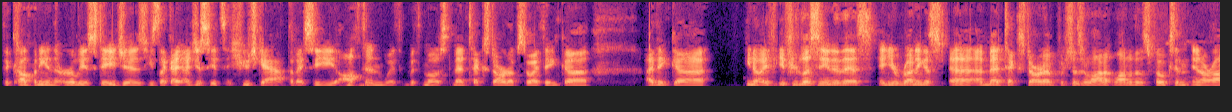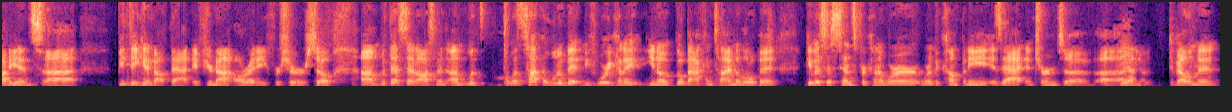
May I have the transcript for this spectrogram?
the company in the earliest stages, he's like, I, I just it's a huge gap that I see mm-hmm. often mm-hmm. with with most med tech startups. So I think uh, I think uh, you know if, if you're listening to this and you're running a, a med tech startup, which there's a lot of, a lot of those folks in, in our audience. Uh, be thinking about that if you're not already for sure. So um, with that said, Osman, um, let's let's talk a little bit before we kind of you know go back in time a little bit. Give us a sense for kind of where where the company is at in terms of uh, yeah. you know development,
